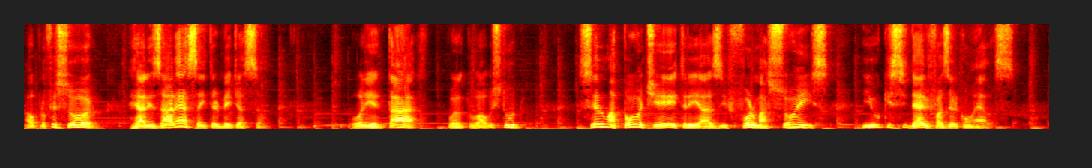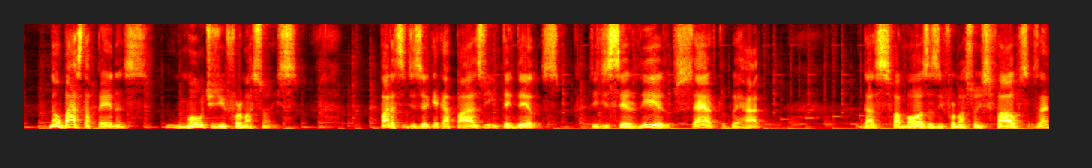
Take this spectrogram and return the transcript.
ao professor realizar essa intermediação, orientar quanto ao estudo, ser uma ponte entre as informações e o que se deve fazer com elas. Não basta apenas um monte de informações para se dizer que é capaz de entendê-las, de discernir o certo do errado, das famosas informações falsas, né?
